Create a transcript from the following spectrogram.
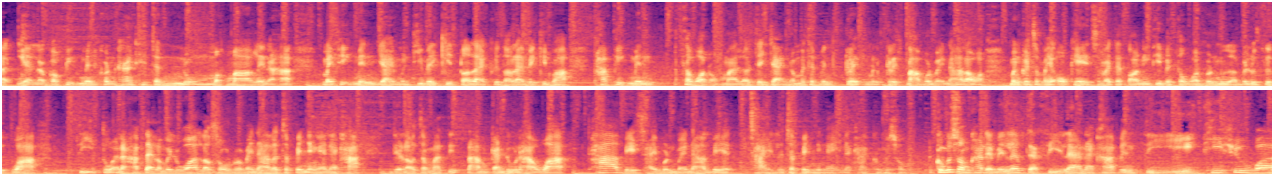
ละเอียดแล้วก็พิกเมนต์ค่อนข้างที่จะนุ่มมากๆเลยนะคะไม่พิกเมนต์ใหญ่เหมือนที่เบสคิดตอนแรกคือตอนแรกเบสคิดว่าถ้าพิกเมนต์สวอตออกมาแล้วจะใหญ่แล้วมันจะเป็นเกล็ดเหมือนเกล็ดปลาบนใบหน้าเราอะมันก็จะไม่โอเคใช่ไหมแต่ตอนนี้ที่เบสสวอตบนมือเบสรู้สึกว่าสีสวยนะคะแต่เราไม่รู้ว่าเราสวอตบนใบหน้าเราจะเป็นยังไงนะคะ เดี๋ยวเราจะมาติดตามกันดูนะคะว่าถ้าเบสใช้บนใบหน้าเบสใช้แล้วจะเป็นยังไงนะคะคุณผู้ชม คุณผู้ชมคะเดี๋ยวเบสเริ่มจากสีแรกนะคะ เป็นสีที่ชื่อว่า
